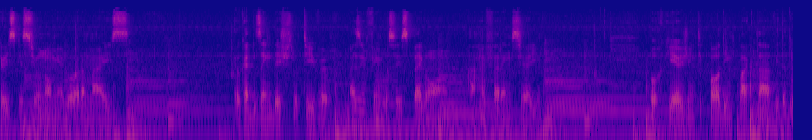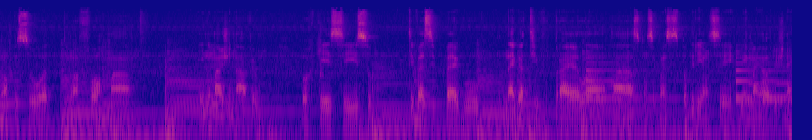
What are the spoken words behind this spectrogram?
que eu esqueci o nome agora, mas eu quero dizer indestrutível. Mas enfim, vocês pegam a referência aí porque a gente pode impactar a vida de uma pessoa de uma forma inimaginável. Porque se isso tivesse pego negativo para ela, as consequências poderiam ser bem maiores, né?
